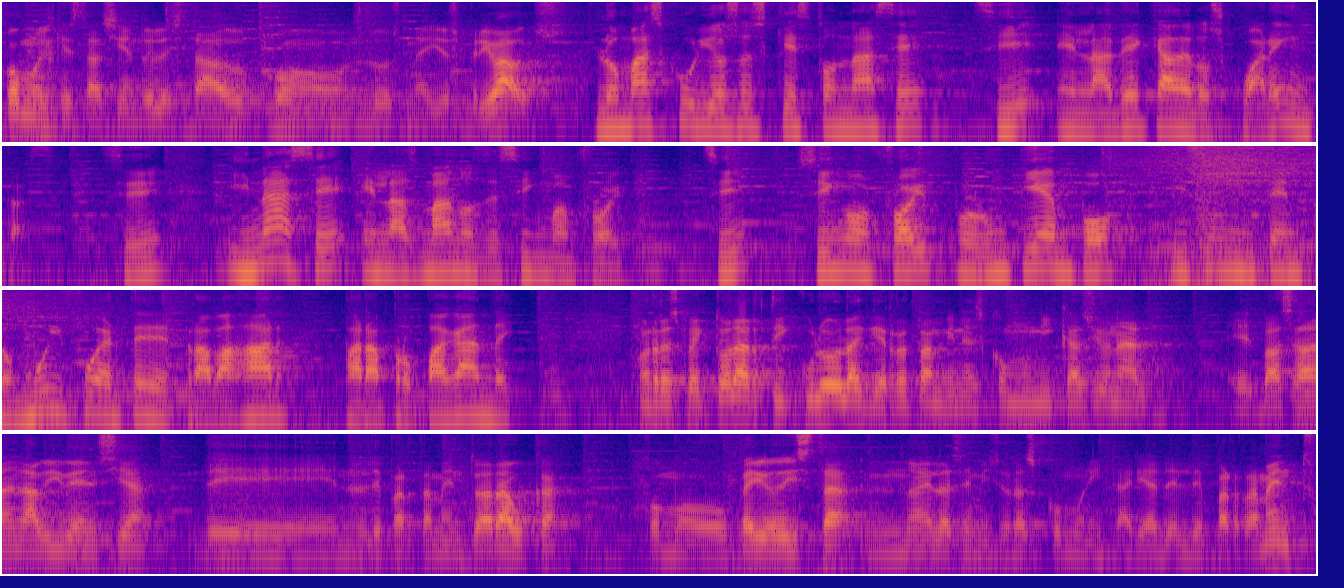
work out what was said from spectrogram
como el que está haciendo el Estado con los medios privados. Lo más curioso es que esto nace ¿sí? en la década de los 40 ¿sí? y nace en las manos de Sigmund Freud. ¿sí? Sigmund Freud por un tiempo hizo un intento muy fuerte de trabajar para propaganda. Con respecto al artículo, la guerra también es comunicacional, es basada en la vivencia de, en el departamento de Arauca como periodista en una de las emisoras comunitarias del departamento.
